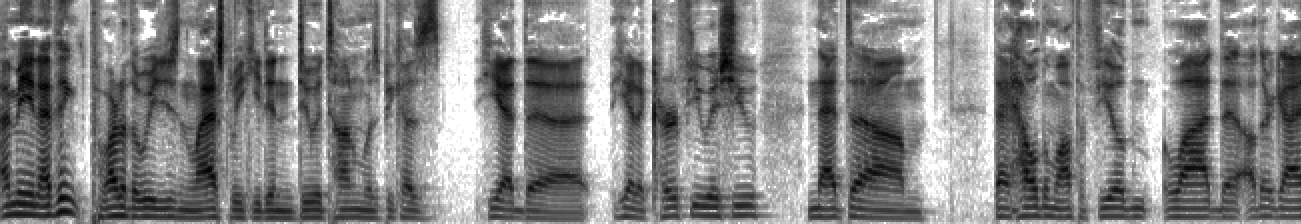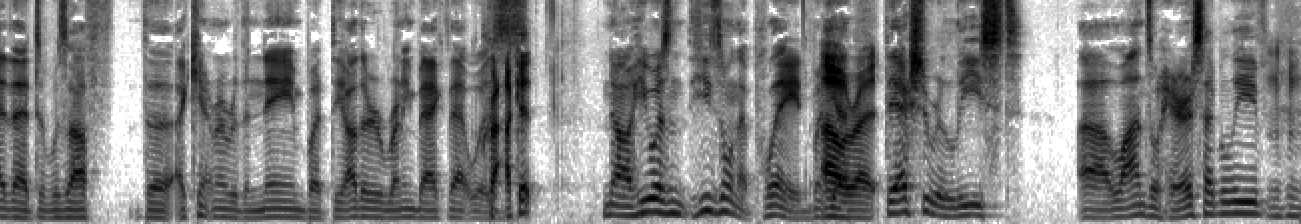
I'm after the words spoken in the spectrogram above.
I mean, I think part of the reason last week he didn't do a ton was because he had the he had a curfew issue, and that um, that held him off the field a lot. The other guy that was off the I can't remember the name, but the other running back that was Crockett. No, he wasn't. He's the one that played. But oh, yeah, right. They actually released uh, Alonzo Harris, I believe, mm-hmm.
